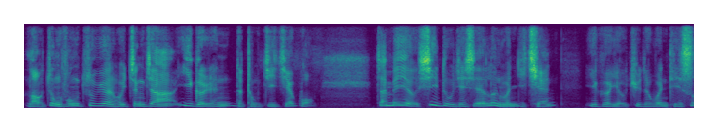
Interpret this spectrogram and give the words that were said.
脑中风住院会增加一个人的统计结果。在没有细读这些论文以前，一个有趣的问题是：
